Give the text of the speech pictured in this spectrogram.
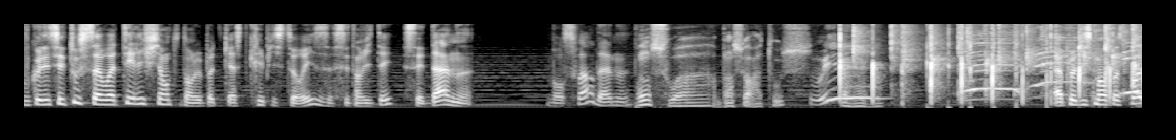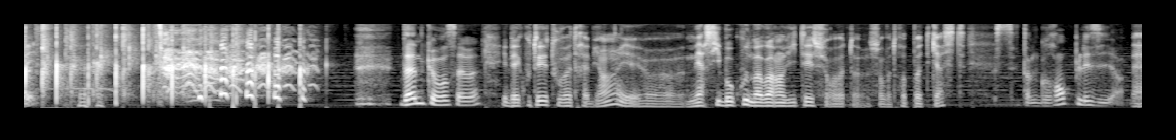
Vous connaissez tous sa voix terrifiante dans le podcast Creepy Stories. Cet invité, c'est Dan. Bonsoir Dan. Bonsoir, bonsoir à tous. Oui Applaudissements en post-prod. Dan, comment ça va? Eh bien écoutez, tout va très bien et euh, merci beaucoup de m'avoir invité sur votre, sur votre podcast. C'est un grand plaisir. Bah,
